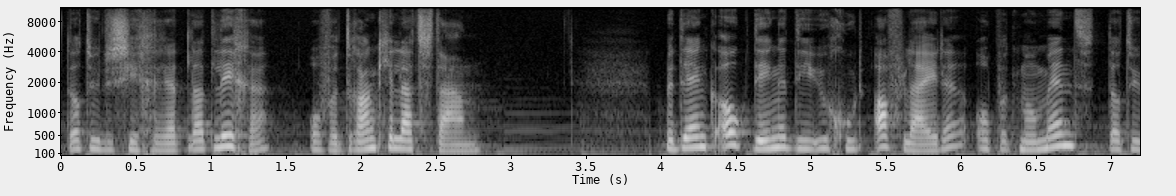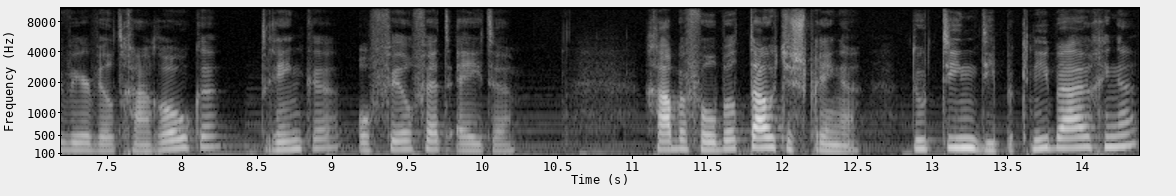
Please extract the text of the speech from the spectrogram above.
dat u de sigaret laat liggen of het drankje laat staan. Bedenk ook dingen die u goed afleiden op het moment dat u weer wilt gaan roken, drinken of veel vet eten. Ga bijvoorbeeld touwtjes springen, doe 10 diepe kniebuigingen,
